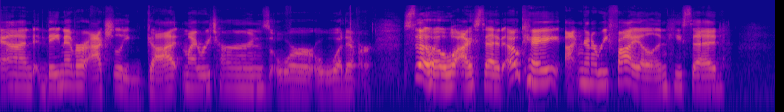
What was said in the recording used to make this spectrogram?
and they never actually got my returns or whatever. So I said, okay, I'm going to refile. And he said,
